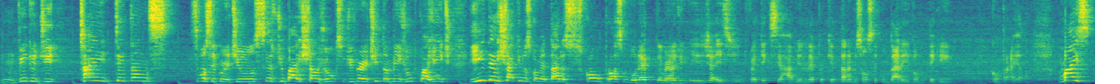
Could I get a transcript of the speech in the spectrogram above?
Um vídeo de Tiny Titans Se você curtiu, não se esqueça de baixar o jogo, se divertir também junto com a gente e deixar aqui nos comentários qual o próximo boneco, que na verdade já, esse a gente vai ter que ser a Ravena, né? Porque tá na missão secundária e vamos ter que comprar ela. Mas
